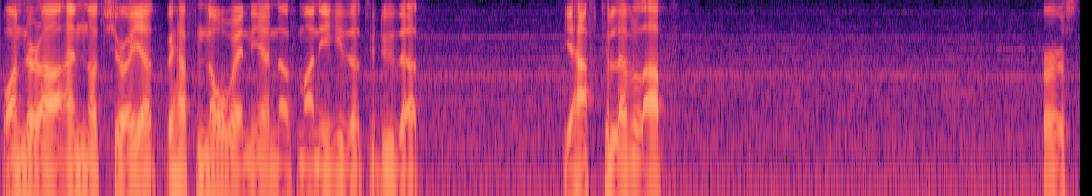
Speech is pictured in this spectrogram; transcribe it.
Wanderer, I'm not sure yet. We have nowhere near enough money either to do that. You have to level up. First.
